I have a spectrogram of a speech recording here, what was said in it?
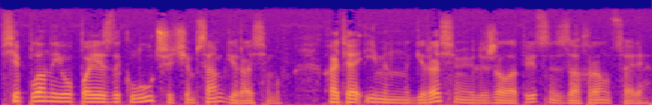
все планы его поездок лучше, чем сам Герасимов, хотя именно на Герасимове лежала ответственность за охрану царя.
